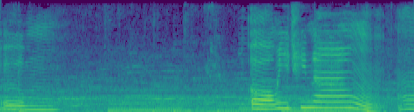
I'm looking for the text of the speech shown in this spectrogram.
เอิมเออมีที่นั่งอ๋อ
